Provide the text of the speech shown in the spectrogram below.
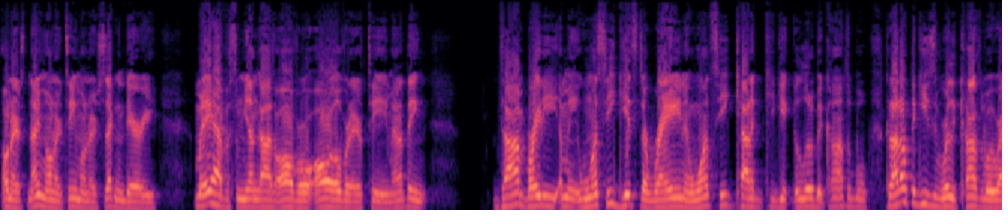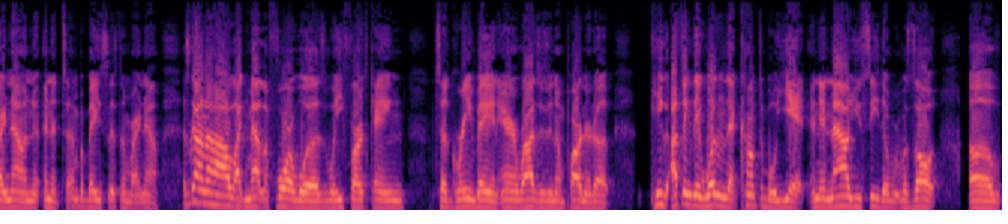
on their not even on their team, on their secondary. I mean, they have some young guys all over all over their team, and I think Tom Brady, I mean, once he gets the reign and once he kind of can get a little bit comfortable, because I don't think he's really comfortable right now in the, in the Tampa Bay system right now. It's kind of how like Matt LaFleur was when he first came to Green Bay and Aaron Rodgers and them partnered up. He, I think they wasn't that comfortable yet, and then now you see the result of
